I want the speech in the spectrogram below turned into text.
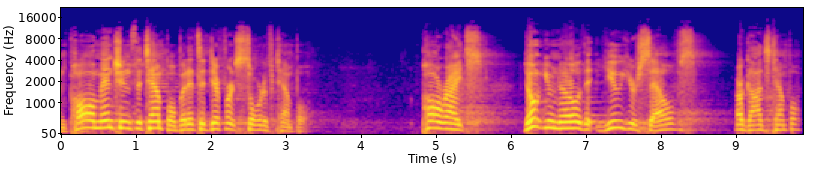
And Paul mentions the temple, but it's a different sort of temple. Paul writes, Don't you know that you yourselves are God's temple?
